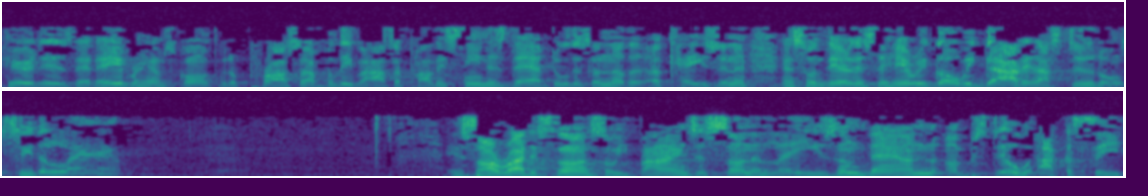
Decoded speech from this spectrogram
here it is that Abraham's going through the process. I believe Isaac probably seen his dad do this another occasion. And, and so there, they say, here we go. We got it. I still don't see the lamb. It's all right, son. So he binds his son and lays him down. I'm still, I could see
